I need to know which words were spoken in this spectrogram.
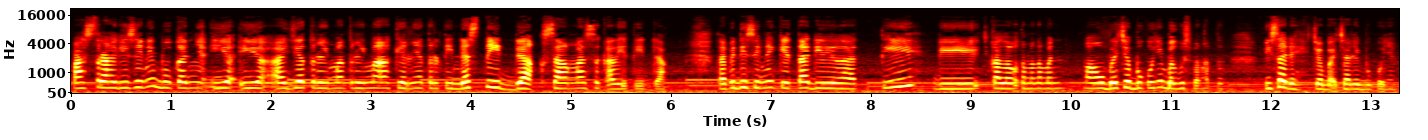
pasrah di sini bukannya iya iya aja terima terima akhirnya tertindas. Tidak sama sekali tidak. Tapi di sini kita dilatih di kalau teman-teman mau baca bukunya bagus banget tuh. Bisa deh coba cari bukunya.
